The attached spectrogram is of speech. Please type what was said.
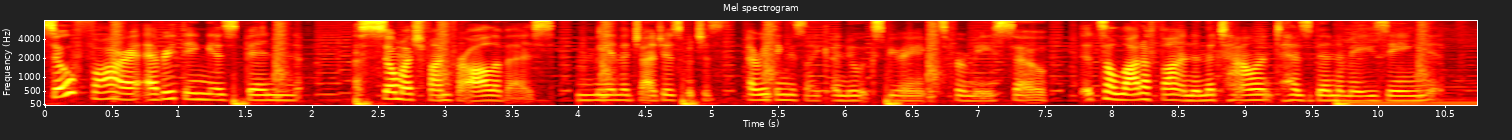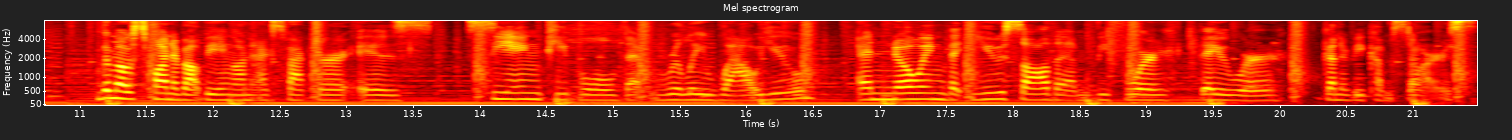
So far, everything has been so much fun for all of us. Me and the judges, which is everything is like a new experience for me. So it's a lot of fun, and the talent has been amazing. The most fun about being on X Factor is seeing people that really wow you and knowing that you saw them before they were gonna become stars.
